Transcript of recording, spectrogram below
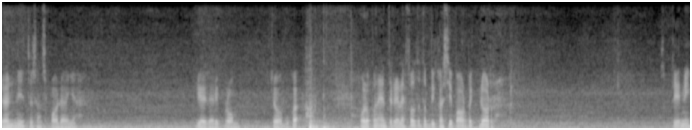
dan ini tulisan Skodanya dia dari chrome. Coba buka. Walaupun entry level tetap dikasih power back door. Seperti ini.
